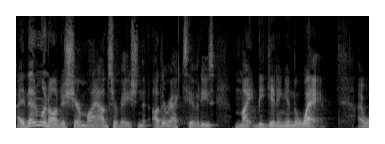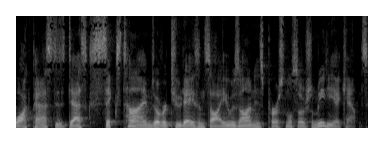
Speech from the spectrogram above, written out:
I then went on to share my observation that other activities might be getting in the way. I walked past his desk six times over two days and saw he was on his personal social media accounts.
